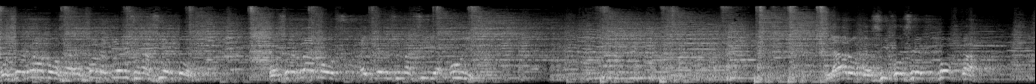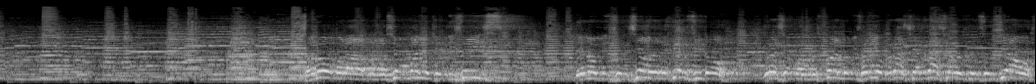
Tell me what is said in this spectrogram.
José Ramos, a la espalda tienes un asiento. José Ramos, ahí tienes una silla. Uy. Claro que sí, José Boca. Saludos para la promoción Mayo 86 de los licenciados del ejército. Gracias por el respaldo, mis amigos. Gracias, gracias a los licenciados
